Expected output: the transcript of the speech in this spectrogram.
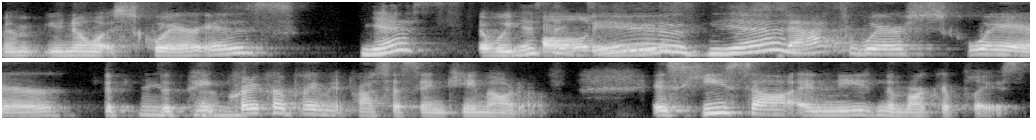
You know what Square is? Yes. That we yes, all use. Yes. That's where Square, the, the pay, credit card payment processing came out of. Is he saw a need in the marketplace.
